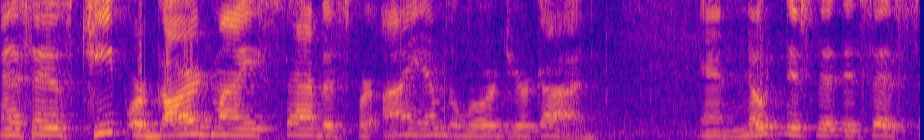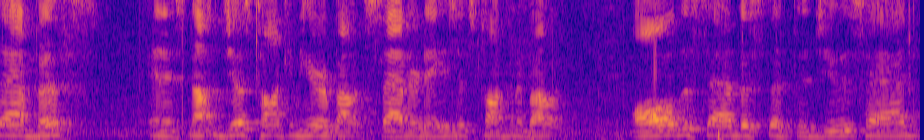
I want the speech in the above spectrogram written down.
And it says, "Keep or guard my Sabbaths, for I am the Lord your God." And notice that it says Sabbaths, and it's not just talking here about Saturdays, it's talking about all the Sabbaths that the Jews had.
